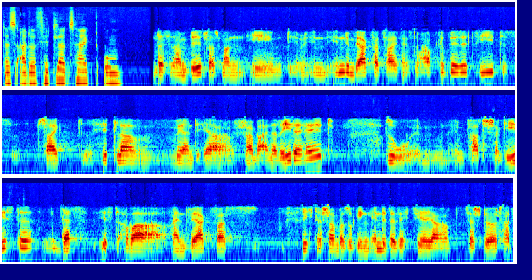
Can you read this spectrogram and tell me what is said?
das Adolf Hitler zeigt, um. Das ist ein Bild, was man eben in, in dem Werkverzeichnis noch abgebildet sieht. Das zeigt Hitler, während er scheinbar eine Rede hält, so in empathischer Geste. Das ist aber ein Werk, was Richter scheinbar so gegen Ende der 60er Jahre zerstört hat.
